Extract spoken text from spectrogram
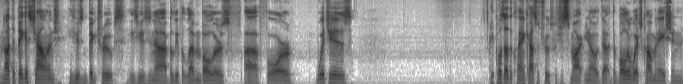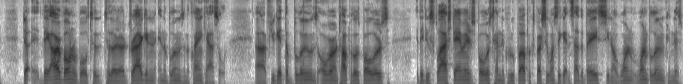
Not the biggest challenge. He's using big troops. He's using, uh, I believe, 11 bowlers, uh, 4 witches. He pulls out the clan castle troops, which is smart. You know, the the bowler witch combination they are vulnerable to to the dragon and the balloons in the clan castle. Uh, if you get the balloons over on top of those bowlers, they do splash damage. Bowlers tend to group up, especially once they get inside the base. You know, one one balloon can just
